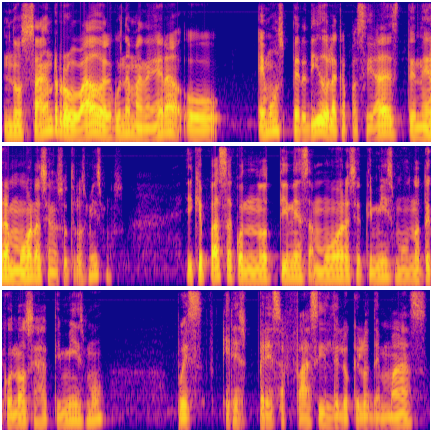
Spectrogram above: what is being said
Nos han robado de alguna manera o hemos perdido la capacidad de tener amor hacia nosotros mismos. ¿Y qué pasa cuando no tienes amor hacia ti mismo, no te conoces a ti mismo? Pues eres presa fácil de lo que los demás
